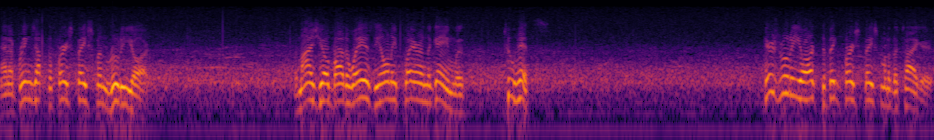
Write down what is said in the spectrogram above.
and it brings up the first baseman, Rudy York. DiMaggio, by the way, is the only player in the game with two hits. Here's Rudy York, the big first baseman of the Tigers.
